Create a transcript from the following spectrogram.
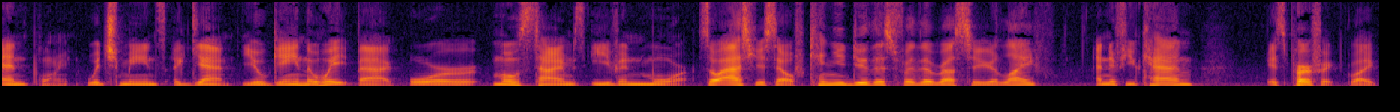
endpoint, which means again, you'll gain the weight back or most times even more. So ask yourself, can you do this for the rest of your life? And if you can, it's perfect. Like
